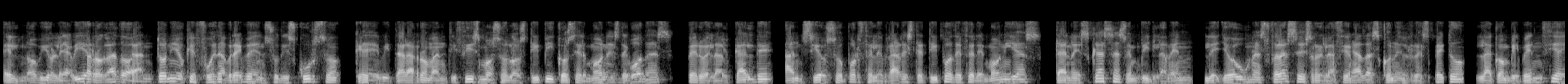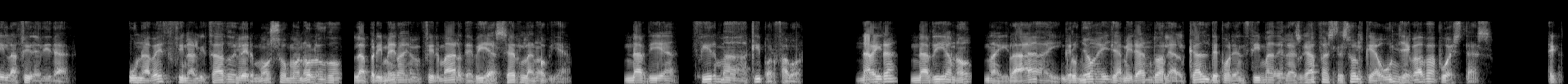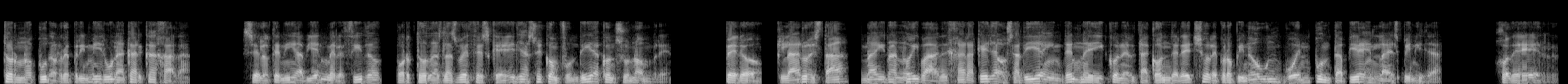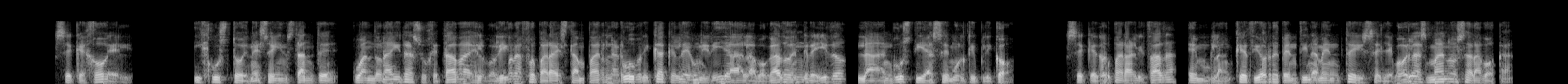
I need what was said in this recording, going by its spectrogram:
El novio le había rogado a Antonio que fuera breve en su discurso, que evitara romanticismos o los típicos sermones de bodas, pero el alcalde, ansioso por celebrar este tipo de ceremonias, tan escasas en Villamen, leyó unas frases relacionadas con el respeto, la convivencia y la fidelidad. Una vez finalizado el hermoso monólogo, la primera en firmar debía ser la novia. Nadia, firma aquí por favor. Naira, Nadia no, Naira ay, gruñó ella mirando al alcalde por encima de las gafas de sol que aún llevaba puestas. Héctor no pudo reprimir una carcajada. Se lo tenía bien merecido, por todas las veces que ella se confundía con su nombre. Pero, claro está, Naira no iba a dejar aquella osadía indemne y con el tacón derecho le propinó un buen puntapié en la espinilla. Joder. Se quejó él. Y justo en ese instante, cuando Naira sujetaba el bolígrafo para estampar la rúbrica que le uniría al abogado engreído, la angustia se multiplicó. Se quedó paralizada, emblanqueció repentinamente y se llevó las manos a la boca.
